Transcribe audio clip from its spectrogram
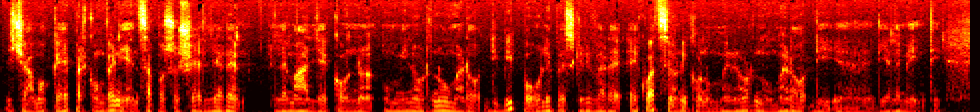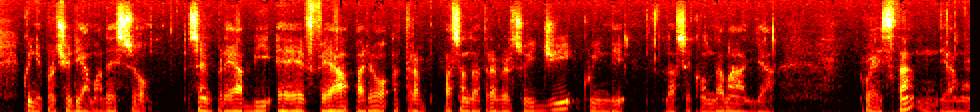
diciamo che per convenienza posso scegliere le maglie con un minor numero di bipoli per scrivere equazioni con un minor numero di, eh, di elementi. Quindi procediamo adesso sempre A, B e F, A però attra passando attraverso i G, quindi la seconda maglia questa, andiamo,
